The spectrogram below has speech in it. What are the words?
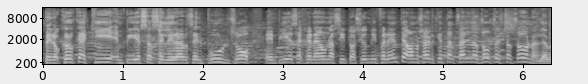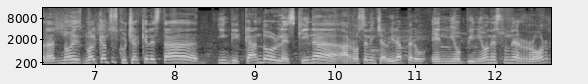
pero creo que aquí empieza a acelerarse el pulso, empieza a generar una situación diferente. Vamos a ver qué tal salen las dos de esta zona. Verdad, no, no alcanzo a escuchar qué le está indicando la esquina a Rosalind Chavira, pero en mi opinión es un error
